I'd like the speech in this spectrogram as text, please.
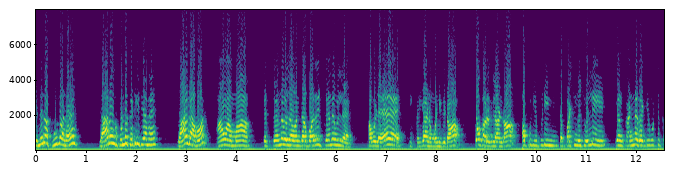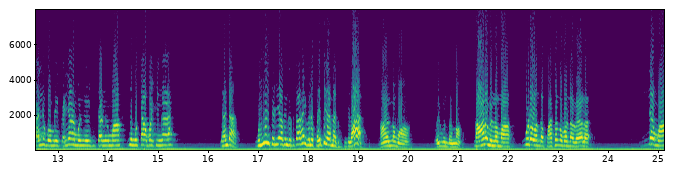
என்னடா பூமால யாரோ ஒரு பொண்ணை கட்டிக்கிட்டியாமே? யாருடாவா ஆமாமா இந்த கனவுல வந்தா பாரு கனவுல. அவளை நீ கல்யாணம் பண்ணிக்கிட்டா தோக்கா இருக்கலாம்டா அப்படி இப்படி இந்த பசங்க சொல்லி என் கண்ணை கட்டி விட்டு கல்லு பொம்மையை கல்யாணம் பண்ணி வச்சுட்டானுங்கம்மா. இந்த முட்டா பசங்க. ஏண்டா ஒண்ணும் தெரியாதுங்கிறதுக்காக இவனை பைத்தியக்காரனா கூப்பிட்டுங்களா? நான் இல்லம்மா வைகுண்டம் தான். நானும் இல்லம்மா கூட வந்த பசங்க பண்ண வேலை. இல்லம்மா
